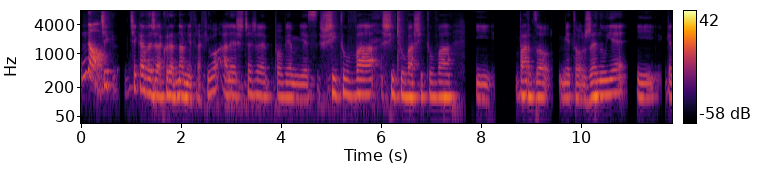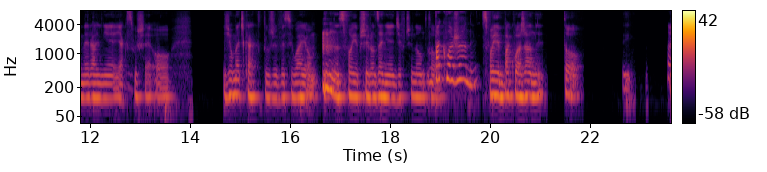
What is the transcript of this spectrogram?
No! Cie- ciekawe, że akurat na mnie trafiło, ale szczerze powiem, jest shituwa, shituwa, shituwa i bardzo mnie to żenuje i generalnie jak słyszę o ziomeczkach, którzy wysyłają swoje przyrodzenie dziewczynom, to Bakłażany. swoje bakłażany, to To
